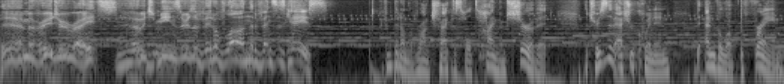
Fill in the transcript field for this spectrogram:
I'm afraid you're right, which means there's a fatal flaw in the defense's case. I haven't been on the wrong track this whole time, I'm sure of it. The traces of atroquinin, the envelope, the frame,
